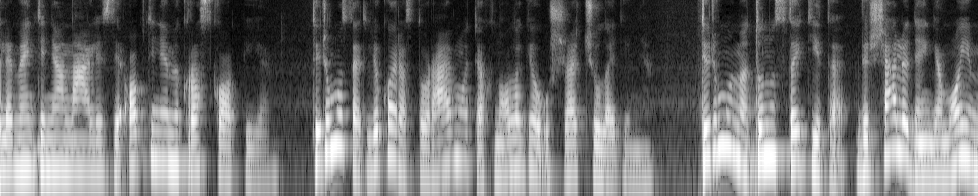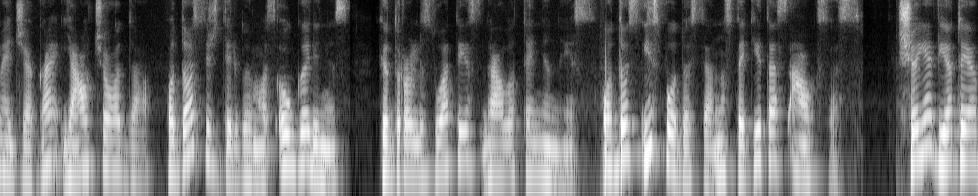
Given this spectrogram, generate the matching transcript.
elementinė analizė optinė mikroskopija. Tyrimus atliko restauravimo technologė aušra čiuladienė. Tyrimų metu nustatyta viršelio dengiamoji medžiaga jaučio oda odos išdirbimas augalinis hidrolizuotais galo taninais. Odos įspauduose nustatytas auksas. Šioje vietoje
